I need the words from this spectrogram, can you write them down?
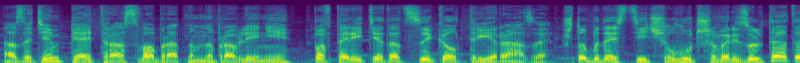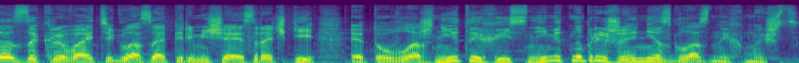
а затем 5 раз в обратном направлении. Повторите этот цикл 3 раза. Чтобы достичь лучшего результата, закрывайте глаза, перемещая зрачки. Это увлажнит их и снимет снимет напряжение с глазных мышц.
